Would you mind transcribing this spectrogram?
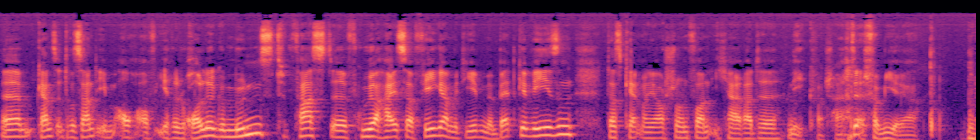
Ähm, ganz interessant eben auch auf ihre Rolle gemünzt, fast äh, früher heißer Feger mit jedem im Bett gewesen. Das kennt man ja auch schon von Ich heirate, nee, Quatsch, heirate Familie, ja.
